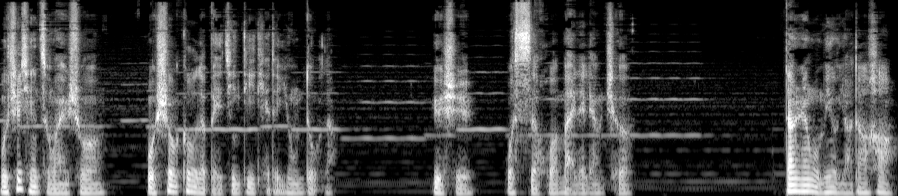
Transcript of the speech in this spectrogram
我之前总爱说，我受够了北京地铁的拥堵了，于是我死活买了辆车。当然我没有摇到号，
